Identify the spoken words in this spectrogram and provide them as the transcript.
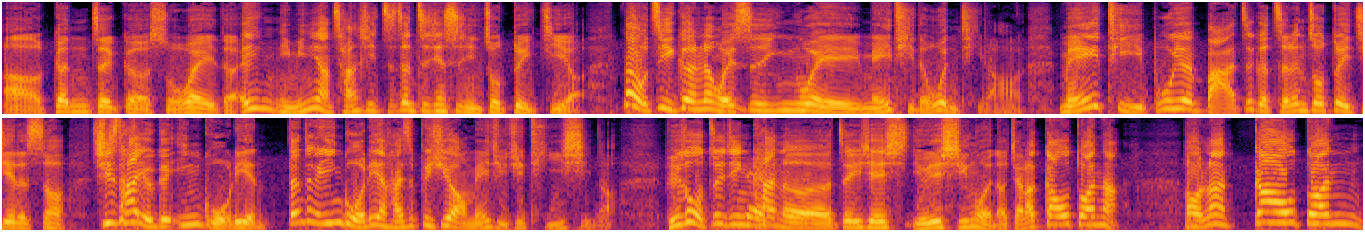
啊、呃，跟这个所谓的哎，你民进党长期执政这件事情做对接哦，那我自己个人认为是因为媒体的问题了哈。媒体不愿把这个责任做对接的时候，其实它有一个因果链，但这个因果链还是必须要媒体去提醒啊。比如说我最近看了这一些有一些新闻哦，讲到高端啊，哦，那高端。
